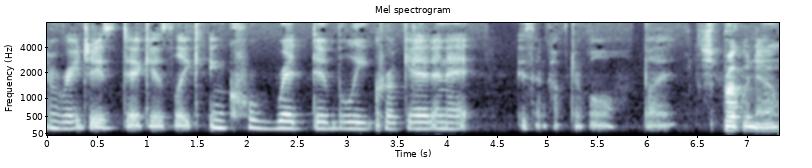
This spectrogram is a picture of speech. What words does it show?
and Ray J's dick is like incredibly crooked, and it is uncomfortable. But Brooke would know.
